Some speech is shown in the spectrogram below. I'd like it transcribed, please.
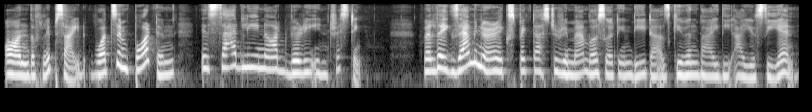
On the flip side, what's important is sadly not very interesting. Well, the examiner expects us to remember certain data given by the IUCN.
